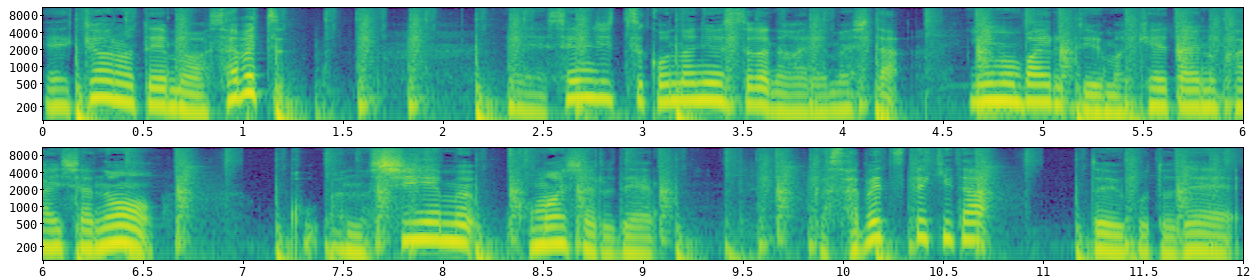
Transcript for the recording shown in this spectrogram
えー今日のテーマは差別、えー先日こんなニュースが流れました。e モバイルという、まあ、携帯の会社のこあの CM コマーシャルでが差別的だということで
